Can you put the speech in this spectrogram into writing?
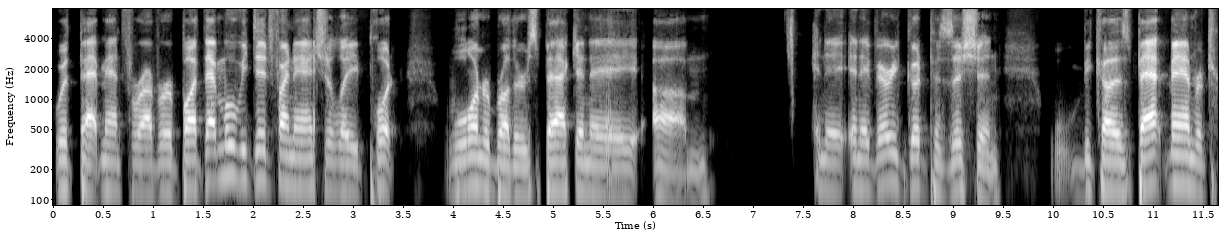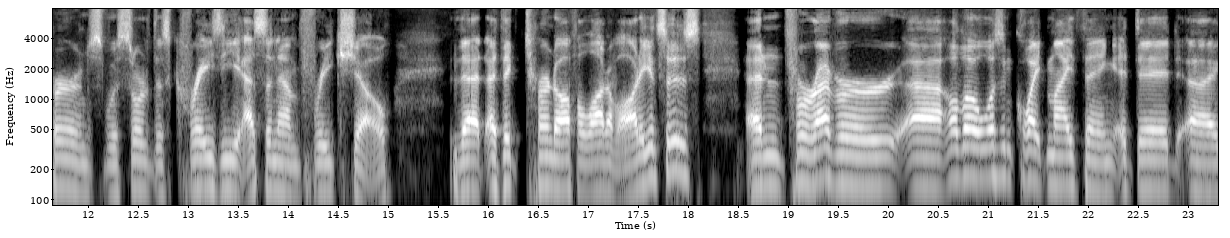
with Batman Forever, but that movie did financially put Warner Brothers back in a um, in a in a very good position because Batman Returns was sort of this crazy S and M freak show that I think turned off a lot of audiences and forever uh, although it wasn't quite my thing it did uh,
